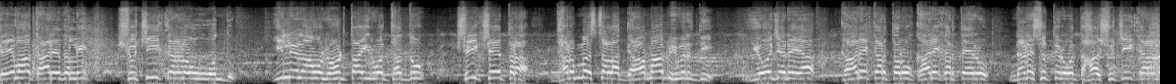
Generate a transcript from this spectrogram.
ಸೇವಾ ಕಾರ್ಯದಲ್ಲಿ ಶುಚೀಕರಣವೂ ಒಂದು. ಇಲ್ಲಿ ನಾವು ನೋಡ್ತಾ ಇರುವಂಥದ್ದು ಶ್ರೀ ಕ್ಷೇತ್ರ ಧರ್ಮಸ್ಥಳ ಗ್ರಾಮಾಭಿವೃದ್ಧಿ ಯೋಜನೆಯ ಕಾರ್ಯಕರ್ತರು, ಕಾರ್ಯಕರ್ತೆಯರು ನಡೆಸುತ್ತಿರುವಂತಹ ಶುಚೀಕರಣ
